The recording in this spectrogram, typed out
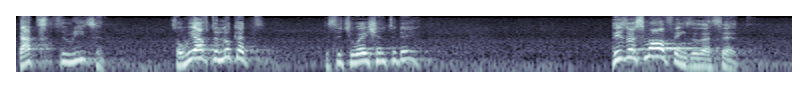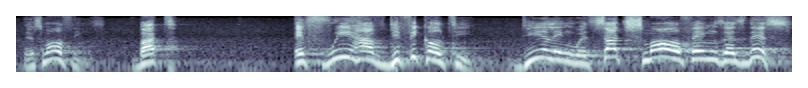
That's the reason. So we have to look at the situation today. These are small things, as I said. They're small things. But if we have difficulty dealing with such small things as this,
